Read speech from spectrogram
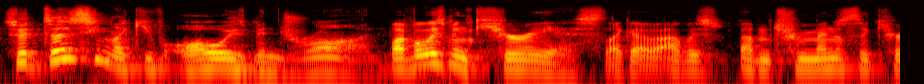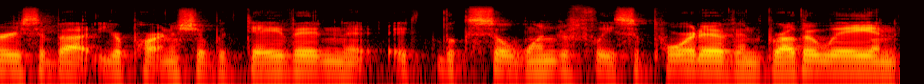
So it does seem like you've always been drawn. Well, I've always been curious. Like I, I, was, I'm tremendously curious about your partnership with David, and it, it looks so wonderfully supportive and brotherly. And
